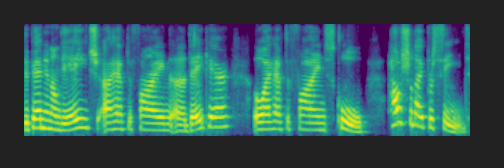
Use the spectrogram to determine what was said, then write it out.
depending on the age, I have to find uh, daycare or I have to find school. How should I proceed?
